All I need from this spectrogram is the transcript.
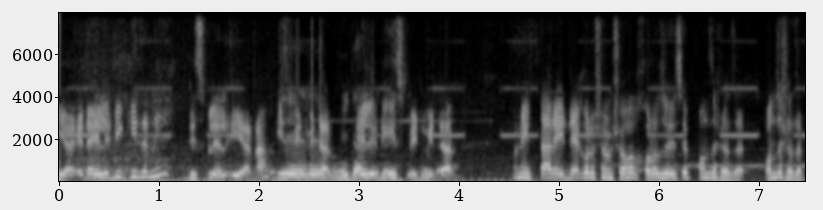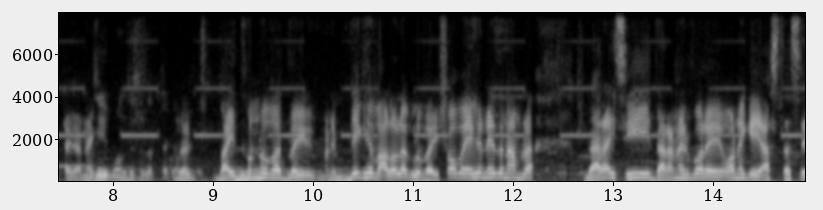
ইয়া এটা এলইডি কি জানি? ডিসপ্লে ইয়া না? Speed meter LED speed meter মানে তার এই ডেকোরেশন সহ খরচ হয়েছে পঞ্চাশ হাজার পঞ্চাশ হাজার টাকা নাকি? পঞ্চাশ হাজার টাকা। ভাই ধন্যবাদ ভাই মানে দেখে ভালো লাগল ভাই। সবাই এখানে যেন আমরা দাঁড়াইছি দাঁড়ানোর পরে অনেকেই আসতেছে।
